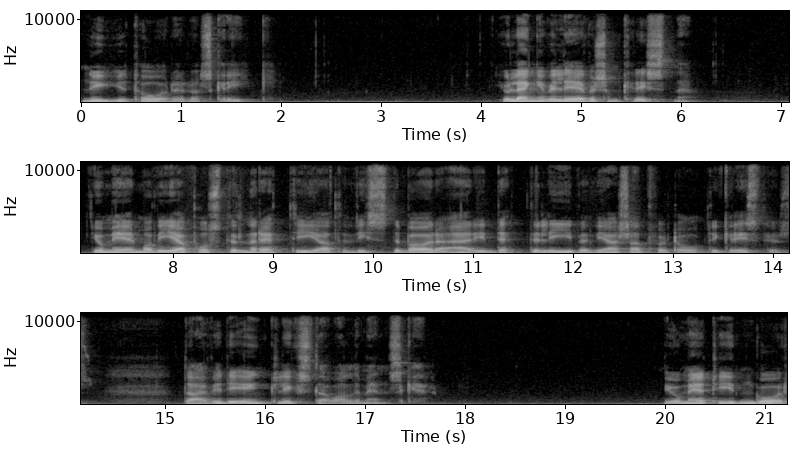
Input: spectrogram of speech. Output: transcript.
nye tårer og skrik. Jo lenger vi lever som kristne, jo mer må vi gi apostelen rett i at hvis det bare er i dette livet vi har satt for tåp til Kristus, da er vi de ynkeligste av alle mennesker. Jo mer tiden går,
